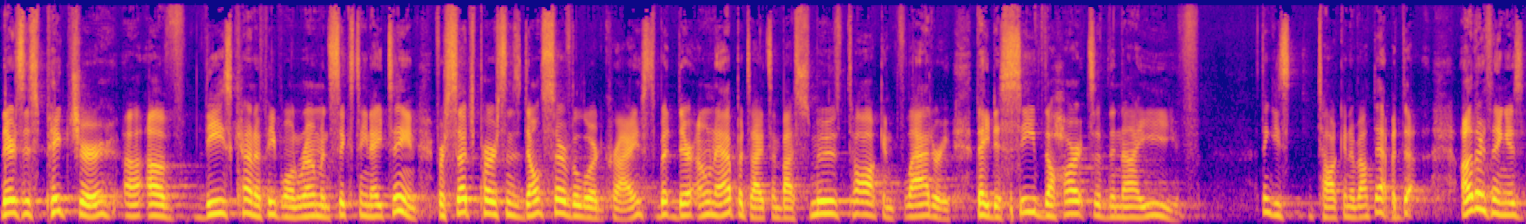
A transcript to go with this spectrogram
There's this picture uh, of these kind of people in Romans 16, 18. For such persons don't serve the Lord Christ, but their own appetites, and by smooth talk and flattery, they deceive the hearts of the naive. I think he's talking about that. But the other thing is,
